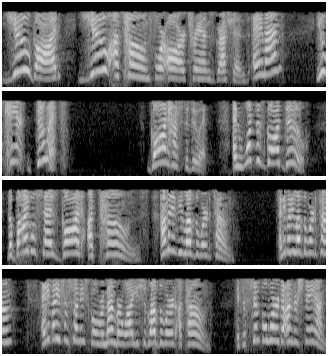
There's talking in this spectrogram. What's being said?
you, God, you atone for our transgressions. Amen? You can't do it. God has to do it. And what does God do? The Bible says God atones. How many of you love the word atone? Anybody love the word atone? Anybody from Sunday school remember why you should love the word atone? It's a simple word to understand.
